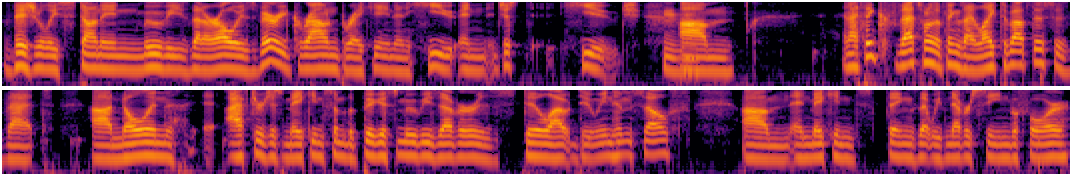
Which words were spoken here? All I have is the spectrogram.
visually stunning movies that are always very groundbreaking and huge and just huge. Mhm. Um, and I think that's one of the things I liked about this is that uh, Nolan, after just making some of the biggest movies ever, is still outdoing himself um, and making things that we've never seen before.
